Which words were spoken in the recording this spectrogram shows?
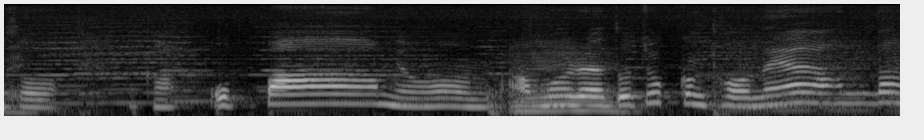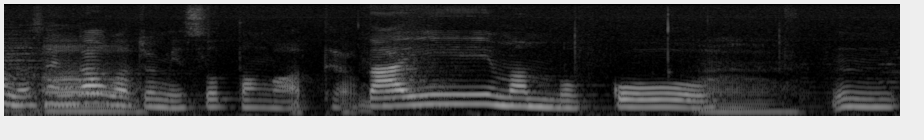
그래서 약간 오빠면 아무래도 조금 더 내야 한다는 생각은 아. 좀 있었던 것 같아요. 나이만 먹고 아, 음,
